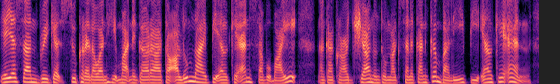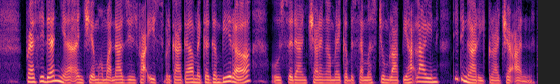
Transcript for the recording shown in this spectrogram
Yayasan Brigade Sukarelawan Hikmat Negara atau alumni PLKN sambut baik langkah kerajaan untuk melaksanakan kembali PLKN. Presidennya Encik Muhammad Nazrin Faiz berkata mereka gembira usaha dan cadangan mereka bersama sejumlah pihak lain didengari kerajaan.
